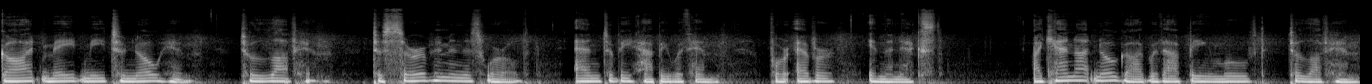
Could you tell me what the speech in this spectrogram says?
God made me to know him, to love him, to serve him in this world, and to be happy with him forever in the next. I cannot know God without being moved to love him.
